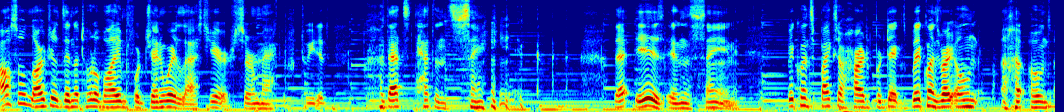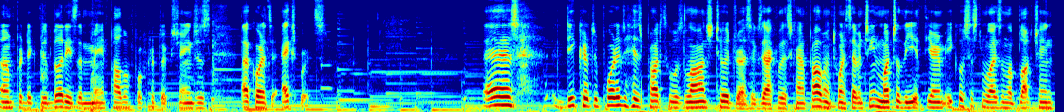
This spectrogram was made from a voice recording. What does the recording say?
Also larger than the total volume for January last year, Cermak tweeted. that's that's insane. that is insane. Bitcoin spikes are hard to predict. Bitcoin's very own uh, own unpredictability is the main problem for crypto exchanges, according to experts. As Decrypt reported, his product was launched to address exactly this kind of problem. In 2017, much of the Ethereum ecosystem relies on the blockchain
